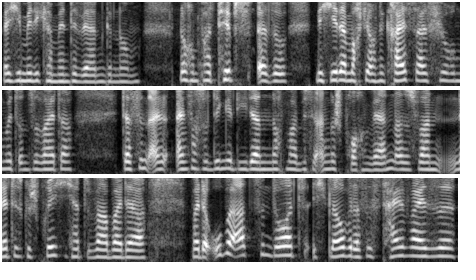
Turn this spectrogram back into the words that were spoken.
welche Medikamente werden genommen. Noch ein paar Tipps, also nicht jeder macht ja auch eine Kreissaalführung mit und so weiter. Das sind ein, einfach so Dinge, die dann nochmal ein bisschen angesprochen werden. Also es war ein nettes Gespräch. Ich hatte, war bei der, bei der Oberärztin dort. Ich glaube, das ist teilweise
